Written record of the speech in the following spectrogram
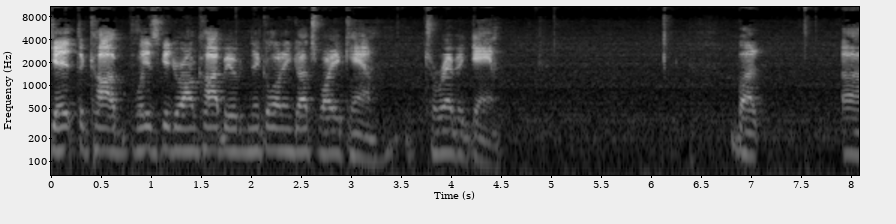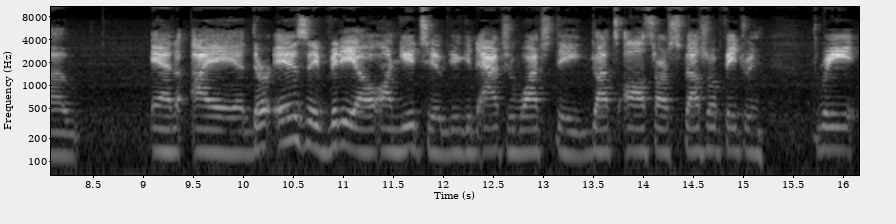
get the co- please get your own copy of Nickelodeon Guts while you can. Terrific game. But, uh, and I there is a video on YouTube. You can actually watch the Guts All Star Special featuring three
